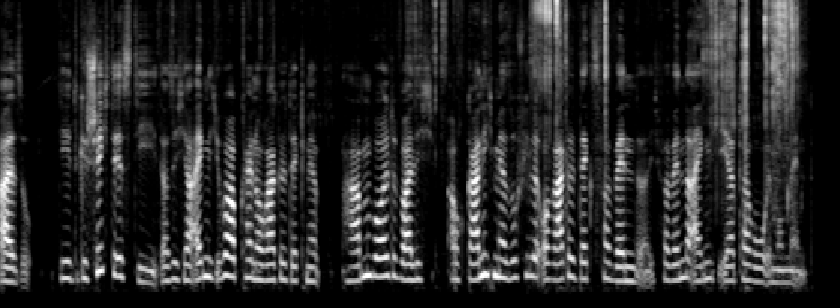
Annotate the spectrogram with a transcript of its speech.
Also, die Geschichte ist die, dass ich ja eigentlich überhaupt kein Orakeldeck mehr haben wollte, weil ich auch gar nicht mehr so viele Orakeldecks verwende. Ich verwende eigentlich eher Tarot im Moment.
